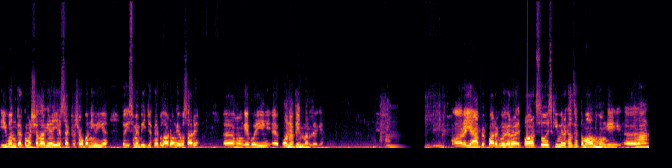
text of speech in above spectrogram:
ای ون کا کمرشل آ گیا یہ سیکٹر شاپ بنی ہوئی ہے۔ تو اس میں بھی جتنے پلاٹ ہوں گے وہ سارے ہوں گے وہی پونے تین مرلے کے۔ اور یہاں پہ پارک وغیرہ پارکس تو اس کی میرے خیال سے تمام ہوں گی تمام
